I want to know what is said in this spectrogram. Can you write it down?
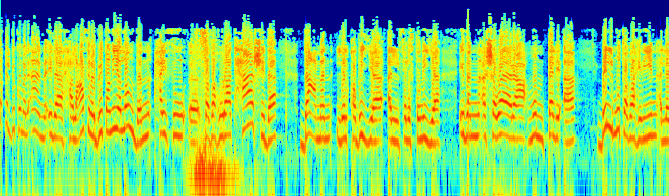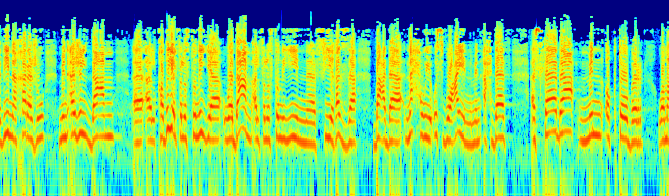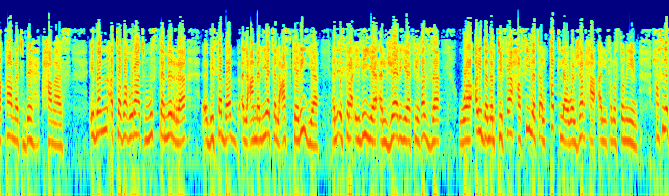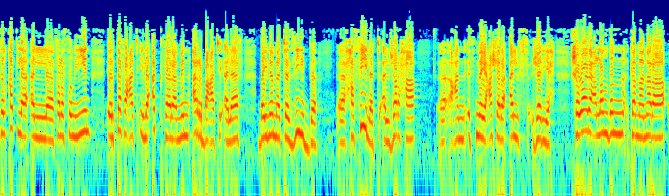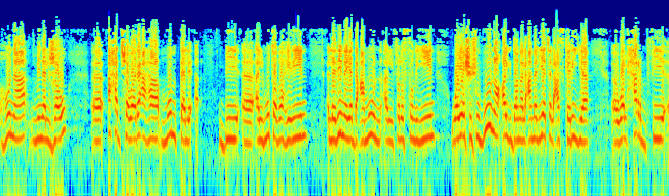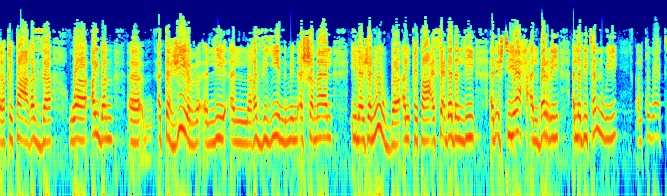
ننتقل بكم الآن إلى العاصمة البريطانية لندن حيث تظاهرات حاشدة دعما للقضية الفلسطينية. إذا الشوارع ممتلئة بالمتظاهرين الذين خرجوا من أجل دعم القضية الفلسطينية ودعم الفلسطينيين في غزة بعد نحو أسبوعين من أحداث السابع من أكتوبر. وما قامت به حماس. إذا التظاهرات مستمرة بسبب العمليات العسكرية الإسرائيلية الجارية في غزة وأيضا ارتفاع حصيلة القتلى والجرحى الفلسطينيين. حصيلة القتلى الفلسطينيين ارتفعت إلى أكثر من أربعة ألاف بينما تزيد حصيلة الجرحى عن 12 ألف جريح. شوارع لندن كما نرى هنا من الجو أحد شوارعها ممتلئ بالمتظاهرين الذين يدعمون الفلسطينيين ويشجبون أيضا العمليات العسكرية والحرب في قطاع غزة وأيضا التهجير للغزيين من الشمال إلى جنوب القطاع استعدادا للاجتياح البري الذي تنوي القوات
